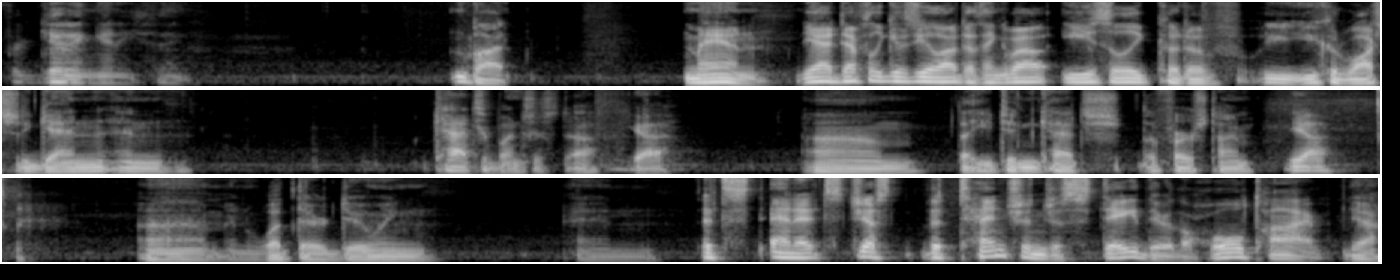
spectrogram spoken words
Forgetting anything. But man, yeah, it definitely gives you a lot to think about. Easily could have you- you could watch it again and catch a bunch of stuff Yeah. um, that you didn't catch the first time, Yeah. um, and what they're doing, and It's and it's just the tension just stayed there the whole time. yeah,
